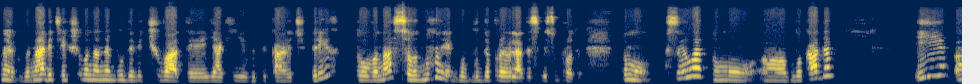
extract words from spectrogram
ну, якби навіть якщо вона не буде відчувати, як її випікають ріг, то вона все одно якби буде проявляти свій супротив. Тому ксила, тому а, блокада. І е,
